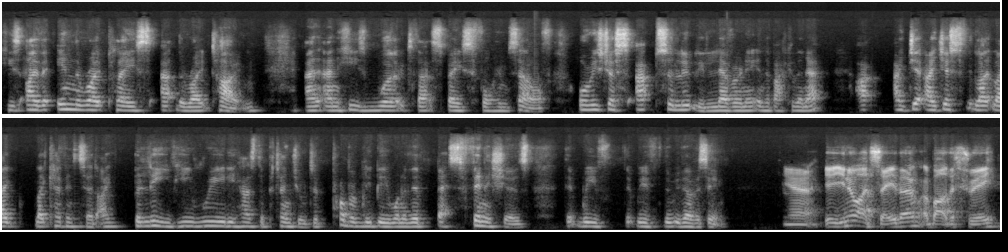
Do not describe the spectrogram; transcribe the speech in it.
He's either in the right place at the right time, and, and he's worked that space for himself, or he's just absolutely levering it in the back of the net. I, I just like like like Kevin said, I believe he really has the potential to probably be one of the best finishers that we've that we've that we've ever seen. Yeah, you know what I'd say though about the three,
